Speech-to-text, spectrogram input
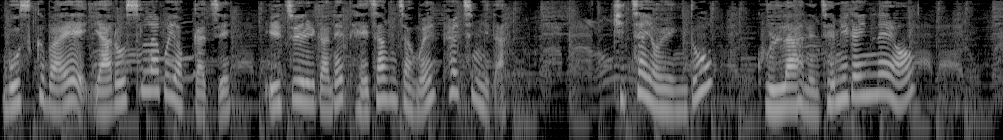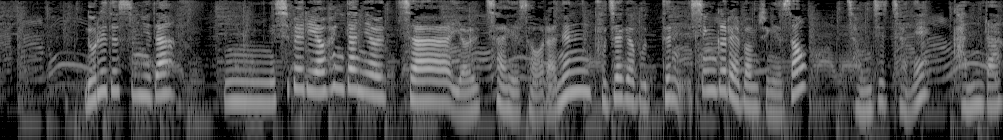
모스크바의 야로슬라브역까지 일주일간의 대장정을 펼칩니다. 기차 여행도 골라 하는 재미가 있네요. 노래 듣습니다. 음, 시베리아 횡단열차 열차에서라는 부제가 붙은 싱글 앨범 중에서 정지찬의 간다.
